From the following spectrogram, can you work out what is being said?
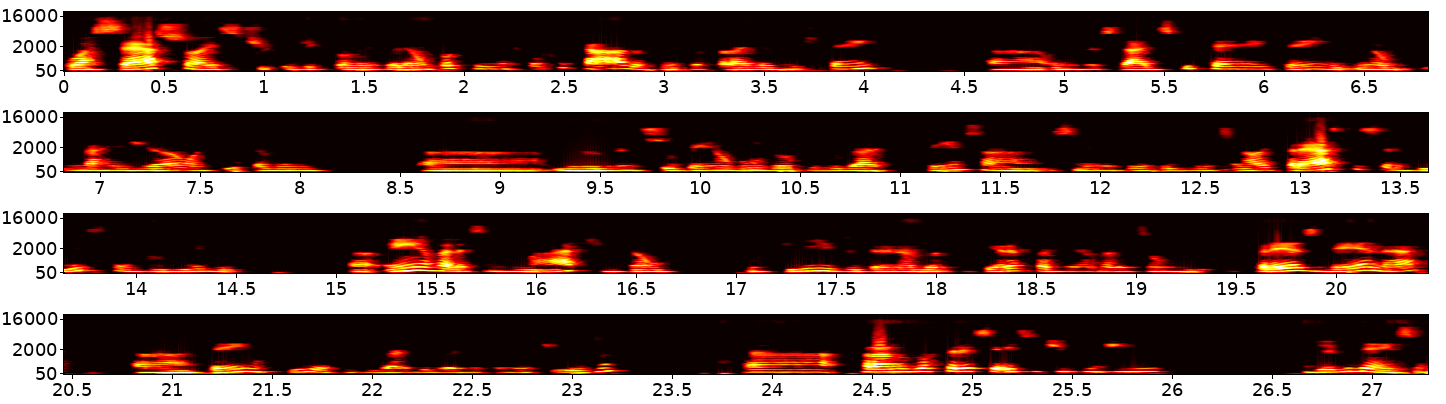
o acesso a esse tipo de equipamento ele é um pouquinho mais complicado. Aqui em Porto Alegre a gente tem uh, universidades que tem, tem em, na região aqui também uh, no Rio Grande do Sul tem alguns outros lugares que tem essa cinemetria tridimensional e presta serviço, inclusive, em avaliação de marcha. Então, o FIS, o treinador que queira fazer a avaliação 3D, né? uh, tem aqui, outros lugares do Brasil também utilizam, uh, para nos oferecer esse tipo de, de evidência.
